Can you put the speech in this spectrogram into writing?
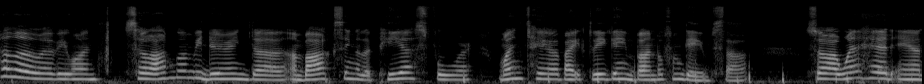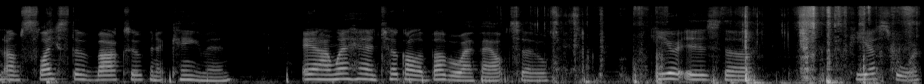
Hello everyone. So I'm going to be doing the unboxing of the PS4 1TB 3 game bundle from GameStop. So I went ahead and um, sliced the box open it came in. And I went ahead and took all the bubble wrap out. So here is the PS4.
